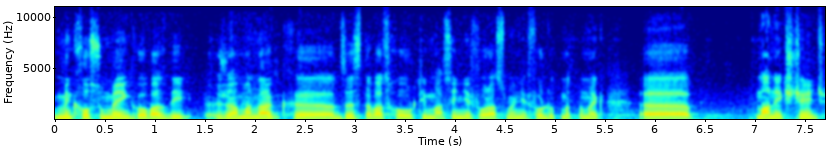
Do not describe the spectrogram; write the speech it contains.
մենք խոսում էինք գովազդի ժամանակ ձեզ տված խորհրդի մասին, երբ որ ասում են, երբ որ դուք մտնում եք money exchange,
